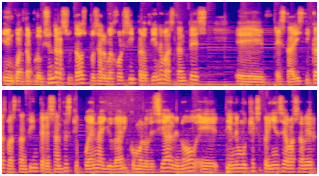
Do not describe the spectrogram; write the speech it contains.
En cuanto a producción de resultados, pues a lo mejor sí, pero tiene bastantes eh, estadísticas bastante interesantes que pueden ayudar y como lo decía Ale, ¿no? Eh, tiene mucha experiencia, va a saber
